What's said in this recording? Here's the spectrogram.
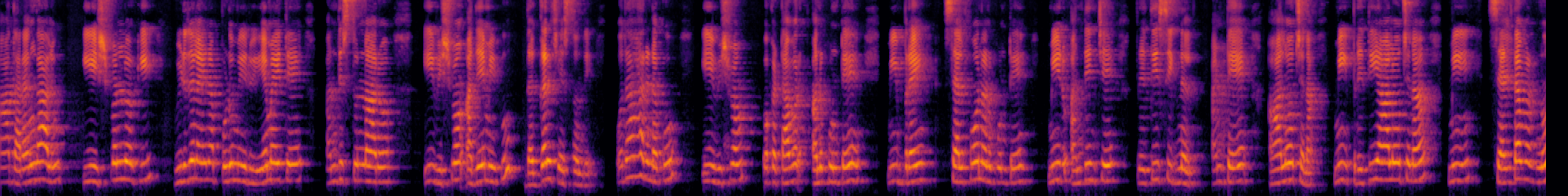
ఆ తరంగాలు ఈ విశ్వంలోకి విడుదలైనప్పుడు మీరు ఏమైతే అందిస్తున్నారో ఈ విశ్వం అదే మీకు దగ్గర చేస్తుంది. ఉదాహరణకు ఈ విశ్వం ఒక టవర్ అనుకుంటే మీ బ్రెయిన్ సెల్ ఫోన్ అనుకుంటే మీరు అందించే ప్రతి సిగ్నల్ అంటే ఆలోచన. మీ ప్రతి ఆలోచన మీ సెల్ టవర్ను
